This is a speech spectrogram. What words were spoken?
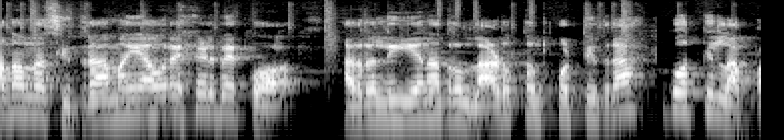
ಅದನ್ನು ಸಿದ್ದರಾಮಯ್ಯ ಅವರೇ ಹೇಳಬೇಕು. ಅದರಲ್ಲಿ ಏನಾದರೂ ಲಾಡು ತಂದು ಕೊಟ್ಟಿದ್ರ? ಗೊತ್ತಿಲ್ಲಪ್ಪ.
